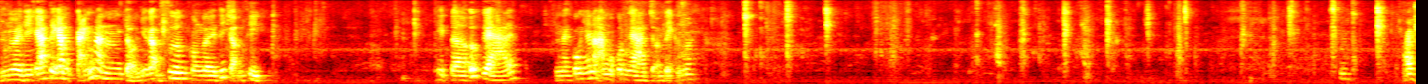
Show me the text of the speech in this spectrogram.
Người thì thích ăn cánh ăn kiểu như gặm xương còn người thích gặm thịt. Thịt uh, ức gà đấy. Này cô nhớ là ăn một con gà trọn vẹn luôn Ừ. Đây. ăn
